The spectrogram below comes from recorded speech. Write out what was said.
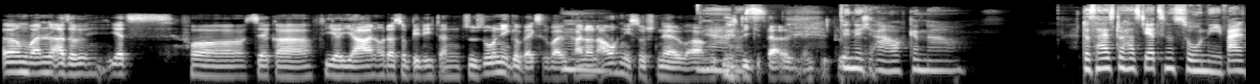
irgendwann, also jetzt vor circa vier Jahren oder so bin ich dann zu Sony gewechselt, weil mhm. Canon auch nicht so schnell war ja, mit der digitalen Entwicklung. Bin ich auch, genau. Das heißt, du hast jetzt eine Sony, weil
